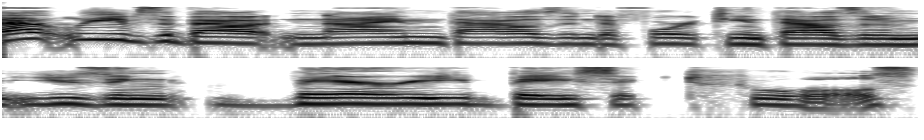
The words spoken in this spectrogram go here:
that leaves about 9,000 to 14,000 using very basic tools.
